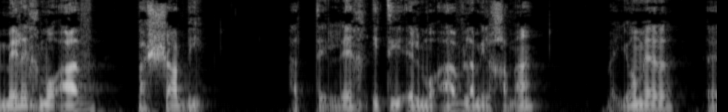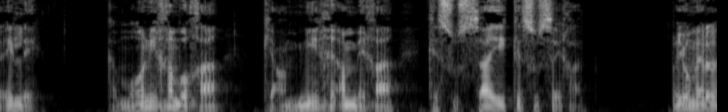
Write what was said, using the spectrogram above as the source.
מלך מואב פשע בי. התלך איתי אל מואב למלחמה? ויאמר, אעלה, כמוני כמוך, כעמי כעמך, כסוסי כסוסיך. ויאמר,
